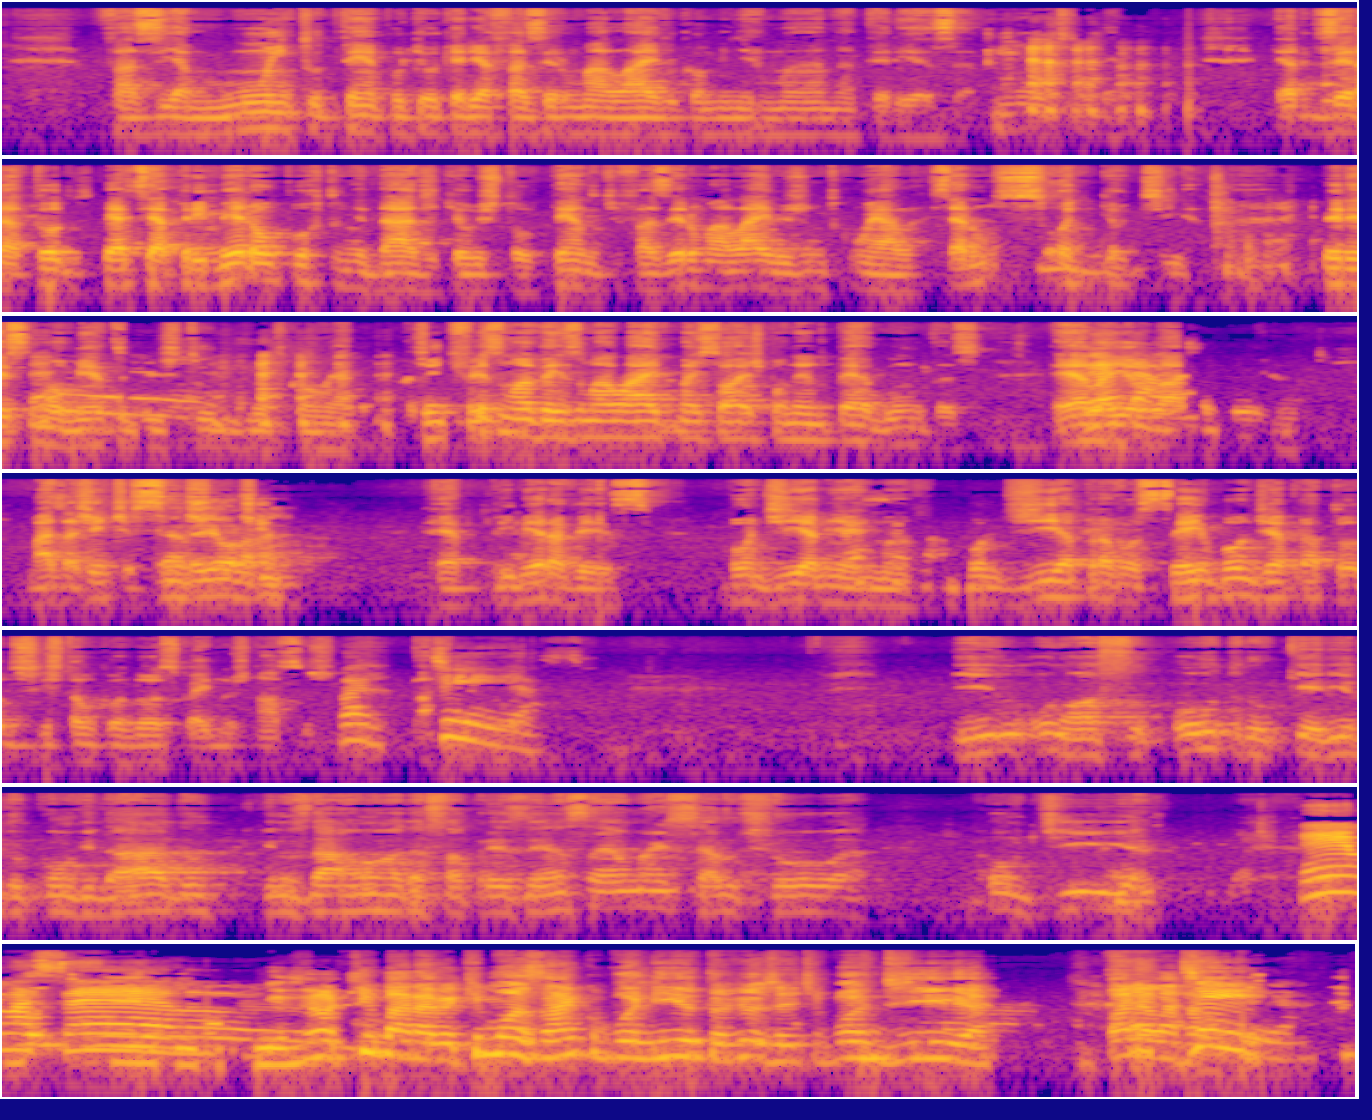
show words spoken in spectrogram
Fazia muito tempo que eu queria fazer uma live com a minha irmã, Ana Tereza. Muito tempo. Quero dizer a todos que essa é a primeira oportunidade que eu estou tendo de fazer uma live junto com ela. Isso era um sonho que eu tinha, ter esse momento de estudo junto com ela. A gente fez uma vez uma live, mas só respondendo perguntas. Ela Verdade. e eu lá. Mas a gente se É a primeira vez. Bom dia, minha essa irmã. Bom dia para você e bom dia para todos que estão conosco aí nos nossos. Bom dia. E o nosso outro querido convidado, que nos dá a honra da sua presença, é o Marcelo Shoa. Bom dia. Ei, Marcelo! Dia. Que maravilha, que mosaico bonito, viu, gente? Bom dia. Olha lá,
